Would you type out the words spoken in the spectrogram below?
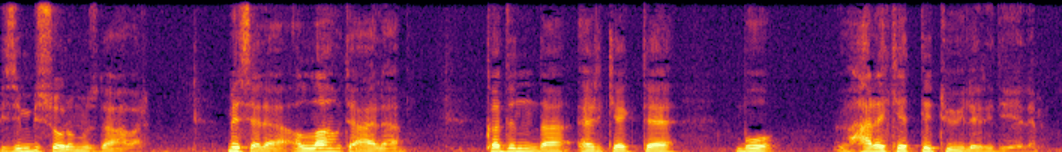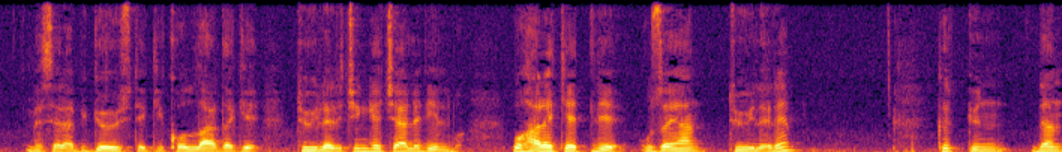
bizim bir sorumuz daha var. Mesela Allahu Teala kadında, erkekte bu hareketli tüyleri diyelim. Mesela bir göğüsteki, kollardaki tüyler için geçerli değil bu. Bu hareketli, uzayan tüyleri 40 günden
